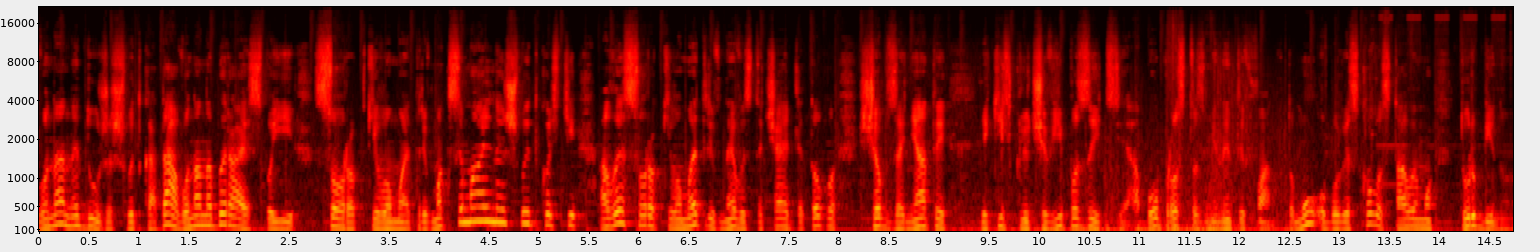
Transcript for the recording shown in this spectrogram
вона не дуже швидка. Да, вона набирає свої 40 км максимальної швидкості, але 40 км не вистачає для того, щоб зайняти якісь ключові позиції або просто змінити фланг. Тому обов'язково ставимо турбіну.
